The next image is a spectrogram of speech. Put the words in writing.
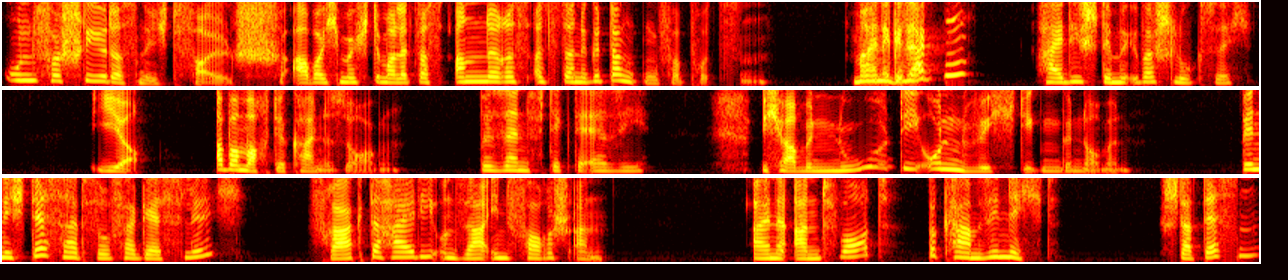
Und verstehe das nicht falsch, aber ich möchte mal etwas anderes als deine Gedanken verputzen. Meine Gedanken? Heidis Stimme überschlug sich. Ja, aber mach dir keine Sorgen, besänftigte er sie. Ich habe nur die unwichtigen genommen. Bin ich deshalb so vergesslich? fragte Heidi und sah ihn forsch an. Eine Antwort bekam sie nicht. Stattdessen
